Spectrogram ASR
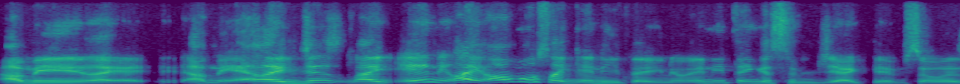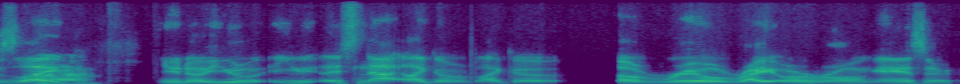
I mean, like, I mean, like, just like any, like, almost like anything, you know, anything is subjective. So it's like, uh-huh. You know, you you, it's not like a like a a real right or wrong answer,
